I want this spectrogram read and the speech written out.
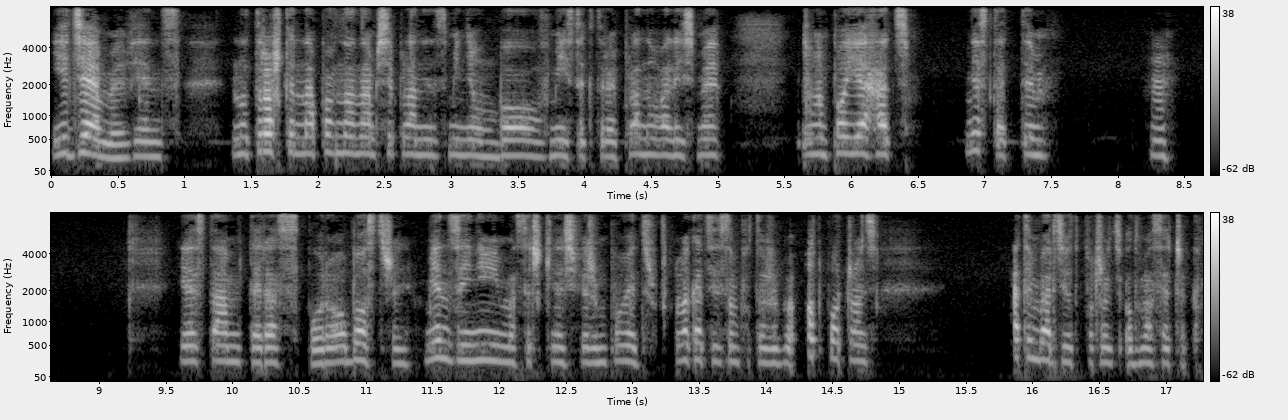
jedziemy, więc no troszkę na pewno nam się plany zmienią, bo w miejsce, które planowaliśmy mm, pojechać, niestety hmm, jest tam teraz sporo obostrzeń. Między innymi maseczki na świeżym powietrzu. Wakacje są po to, żeby odpocząć, a tym bardziej odpocząć od maseczek.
